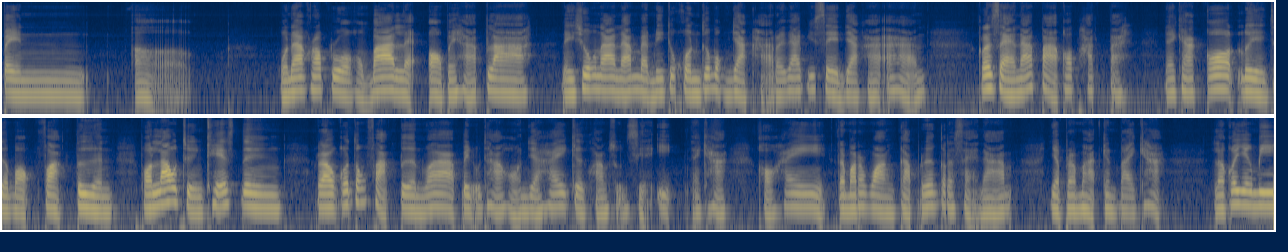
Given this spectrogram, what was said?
เป็นหัวหน้าครอบครัวของบ้านแหละออกไปหาปลา ในช่วงหน้าน้ำแบบนี้ทุกคนก็บอกอยากหาไรายได้พิเศษ อยากหาอาหาร กระแสน้ำป่าก็พัดไปนะคะก็เลยอยากจะบอกฝากเตือน พอเล่าถึงเคสหนึ่งเราก็ต้องฝากเตือนว่าเป็นอุทาหรณ์อย่าให้เกิดความสูญเสียอีกนะคะ ขอให้ระมัดระวังกับเรื่องกระแสน้ำอย่าประมาทกันไปค่ะ แล้วก็ยังมี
